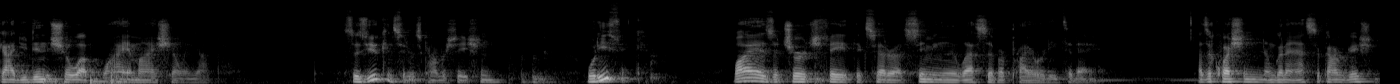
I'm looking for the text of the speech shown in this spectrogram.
God, you didn't show up. Why am I showing up? So, as you consider this conversation, what do you think? Why is a church, faith, etc., seemingly less of a priority today? As a question I'm going to ask the congregation.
